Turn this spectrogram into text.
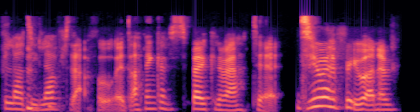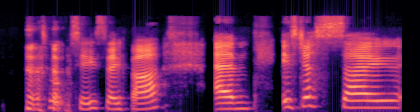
bloody loved that forward. I think I've spoken about it to everyone I've talked to so far. Um, it's just so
